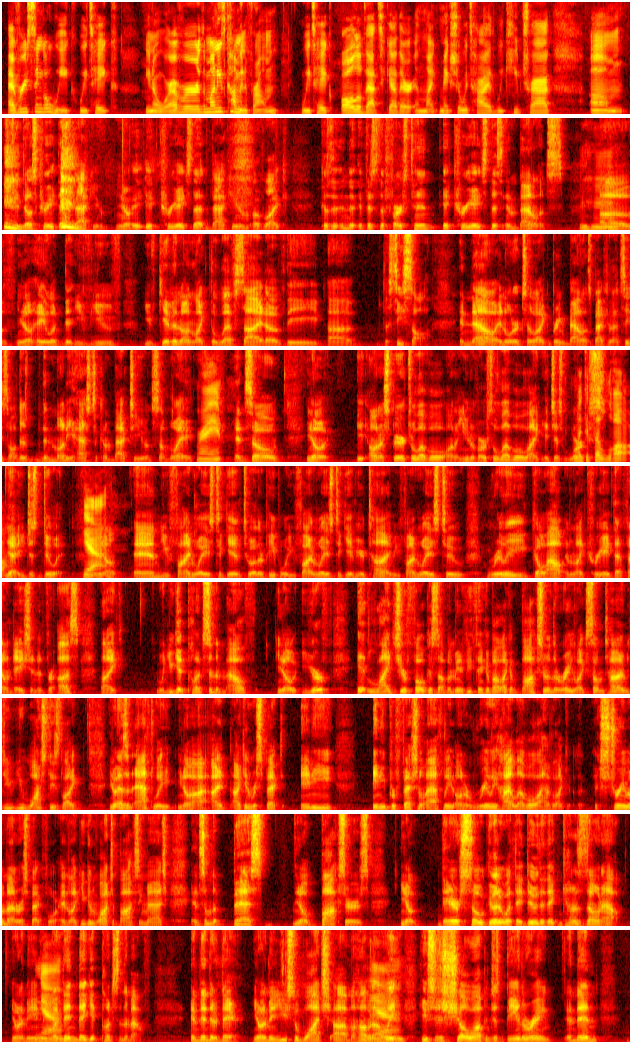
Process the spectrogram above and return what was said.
every single week we take, you know, wherever the money's coming from, we take all of that together and like make sure we tithe, we keep track. Um, it does create that vacuum. You know, it, it creates that vacuum of like, because if it's the first ten, it creates this imbalance of you know, hey, look that you've you've you've given on like the left side of the uh, the seesaw, and now in order to like bring balance back to that seesaw, there's then money has to come back to you in some way. right. And so, you know, it, on a spiritual level, on a universal level, like it just works. Like it's a law. Yeah, you just do it. Yeah. You know, and you find ways to give to other people. You find ways to give your time. You find ways to really go out and like create that foundation. And for us, like when you get punched in the mouth, you know, you're it lights your focus up. I mean, if you think about like a boxer in the ring, like sometimes you you watch these like, you know, as an athlete, you know, I I, I can respect any any professional athlete on a really high level i have like extreme amount of respect for. And like you can watch a boxing match and some of the best you know boxers you know they're so good at what they do that they can kind of zone out. You know what i mean? Yeah. but then they get punched in the mouth. And then they're there. You know what i mean? You used to watch uh, muhammad Yeah. ali. He used to just show up and just be in the ring and then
